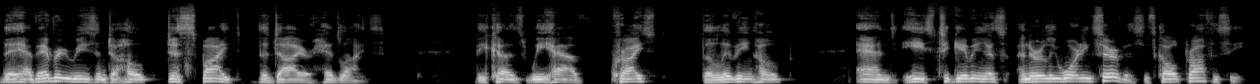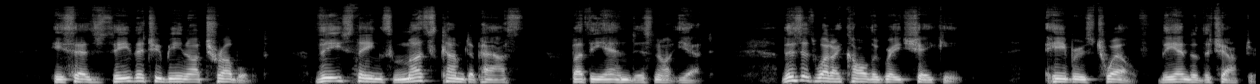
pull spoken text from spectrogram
they have every reason to hope despite the dire headlines because we have Christ, the living hope, and he's giving us an early warning service. It's called prophecy. He says, See that you be not troubled. These things must come to pass, but the end is not yet. This is what I call the great shaking. Hebrews 12, the end of the chapter.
